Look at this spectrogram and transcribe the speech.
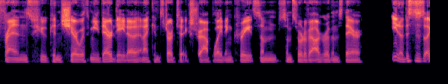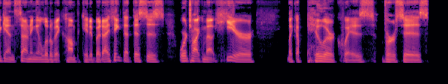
friends who can share with me their data and I can start to extrapolate and create some some sort of algorithms there. You know, this is again sounding a little bit complicated, but I think that this is we're talking about here like a pillar quiz versus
